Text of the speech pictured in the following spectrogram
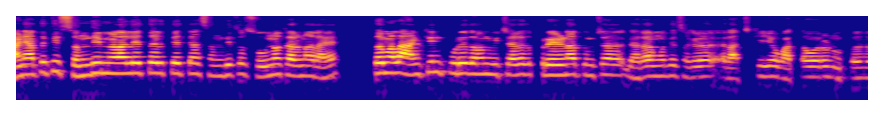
आणि आता ती संधी मिळाली तर ते त्या संधीचं सोनं करणार आहे. तर मला आणखीन पुढे जाऊन विचारायचं प्रेरणा तुमच्या घरामध्ये सगळं राजकीय वातावरण होतं.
